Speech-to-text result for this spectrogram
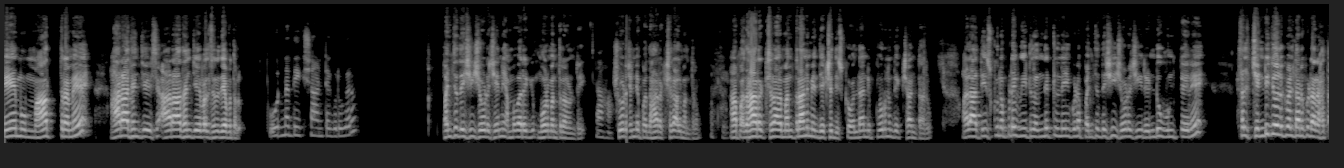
మేము మాత్రమే ఆరాధన చేసి ఆరాధన చేయవలసిన దేవతలు. పూర్ణ దీక్ష అంటే గురుగారు? పంచదశి షోడశి అని అమ్మవారికి మూడు మంత్రాలు ఉంటాయి. షోడశి అంటే పదహారు అక్షరాల మంత్రం. ఆ పదహారు అక్షరాల మంత్రాన్ని మేము దీక్ష తీసుకోవాలి. దాన్ని పూర్ణ దీక్ష అంటారు. అలా తీసుకున్నప్పుడే వీటిలన్నిటిని కూడా పంచదశి షోడశి రెండు ఉంటేనే అసలు చెండి జోలికి వెళ్ళడానికి కూడా అర్హత.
